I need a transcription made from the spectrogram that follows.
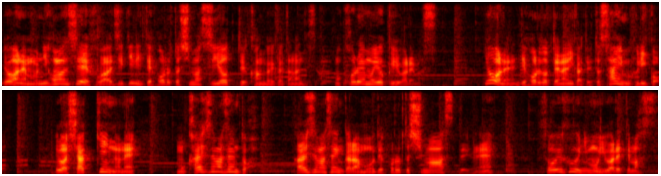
要はねもう日本政府は時期にデフォルトしますよっていう考え方なんですよ。もうこれもよく言われます。要はねデフォルトって何かというと債務不履行。要は借金のねもう返せませんと。返せませんからもうデフォルトしますっていうねそういうふうにも言われてます。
